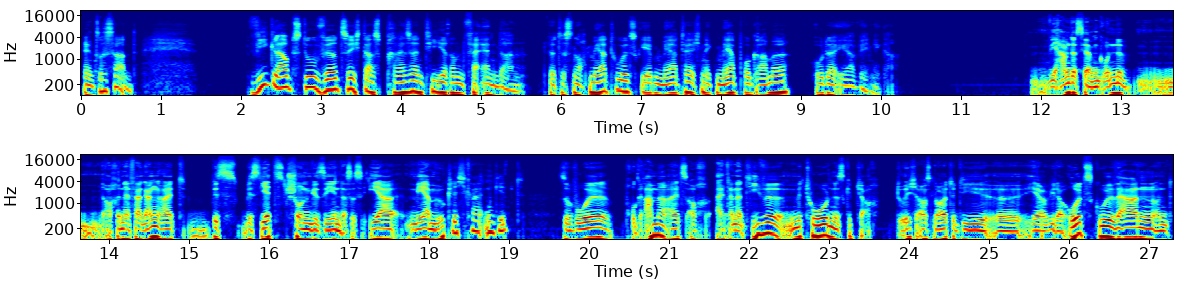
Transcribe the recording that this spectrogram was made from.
Interessant. Wie glaubst du, wird sich das Präsentieren verändern? Wird es noch mehr Tools geben, mehr Technik, mehr Programme oder eher weniger? Wir haben das ja im Grunde mm, auch in der Vergangenheit bis, bis jetzt schon gesehen, dass es eher mehr Möglichkeiten gibt, sowohl Programme als auch alternative Methoden. Es gibt ja auch durchaus Leute, die äh, eher wieder oldschool werden und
